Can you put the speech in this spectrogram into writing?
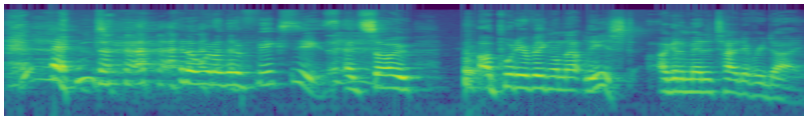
and, and I went, I'm going to fix this. And so I put everything on that list. I got to meditate every day.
